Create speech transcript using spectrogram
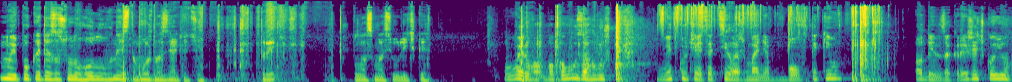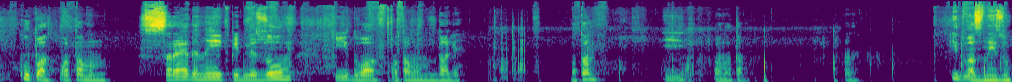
Ну і поки ти засунув голову вниз, то можна зняти оцю три пластмасюлічки. Вирвав бокову заглушку. Відкручується ціла жменя бовтиків. Один за кришечкою, купа отам зсередини, під низом, і два отам далі. Отам і воно там. І два знизу.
